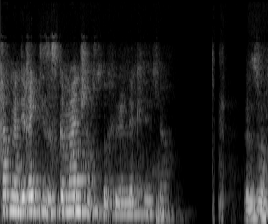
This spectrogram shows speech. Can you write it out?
hat man direkt dieses Gemeinschaftsgefühl in der Kirche. Also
